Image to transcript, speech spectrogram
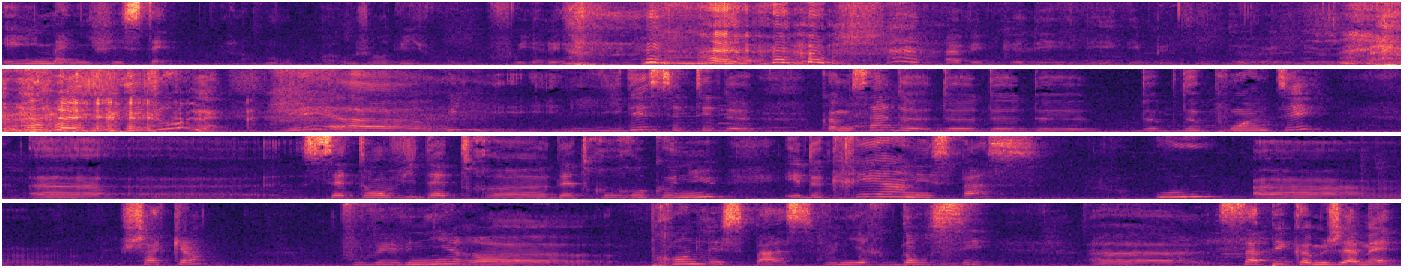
ils manifestaient. Aujourd'hui, y aller. Avec des, des, des petits jaunes. Mais euh, oui, l'idée c'était de, comme ça, de, de, pointer euh, cette envie d'être euh, d'être reconnu et de créer un espace où euh, chacun pouvait venir prendre l'espace, venir danser, saper comme jamais,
